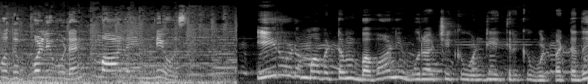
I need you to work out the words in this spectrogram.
புது பொலிவுடன் மாலை நியூஸ் ஈரோடு மாவட்டம் பவானி ஊராட்சிக்கு ஒன்றியத்திற்கு உட்பட்டது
